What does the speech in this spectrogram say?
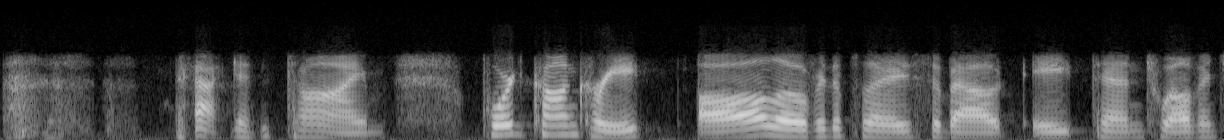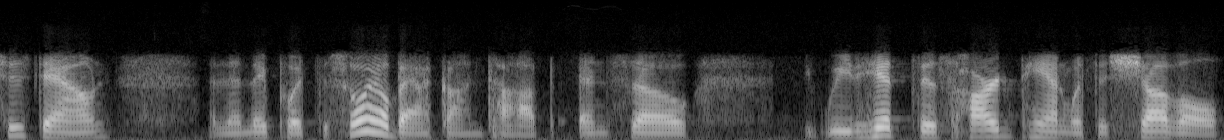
back in time, poured concrete all over the place, about eight, ten, twelve inches down, and then they put the soil back on top. And so we'd hit this hard pan with a shovel,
